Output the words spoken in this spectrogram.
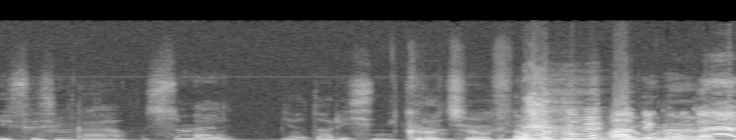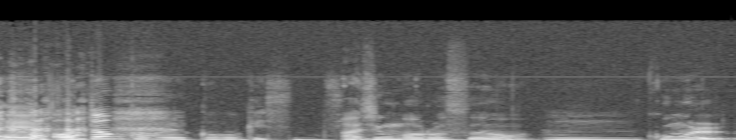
있으신가요? 스물 여덟이시니까. 그렇죠. 너무 꿈이 많을 것 같아. 어떤 꿈을 꾸고 계신지. 아직 멀었어요. 음. 꿈을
